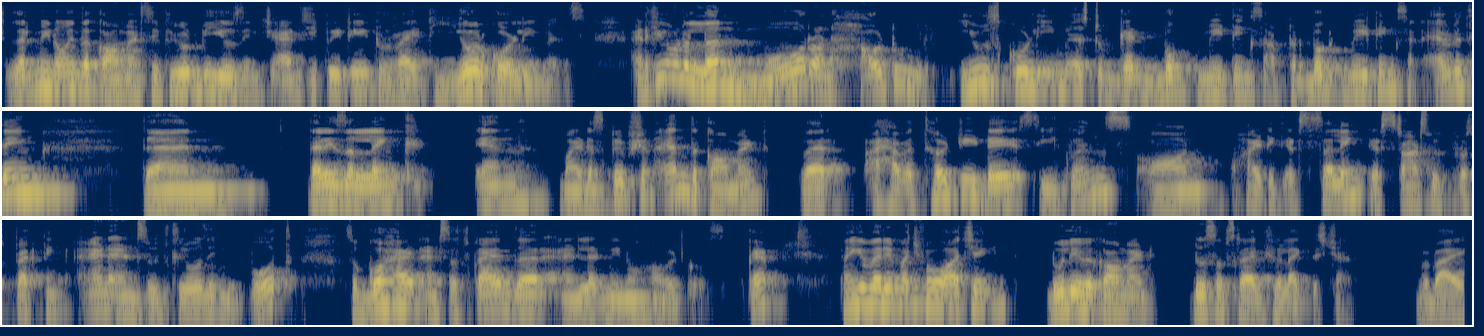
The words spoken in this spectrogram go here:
let me know in the comments if you would be using ChatGPT to write your cold emails. And if you want to learn more on how to use cold emails to get booked meetings after booked meetings and everything, then there is a link in my description and the comment where I have a 30 day sequence on high ticket selling. It starts with prospecting and ends with closing both. So go ahead and subscribe there and let me know how it goes. Okay. Thank you very much for watching. Do leave a comment. Do subscribe if you like this channel. Bye bye.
